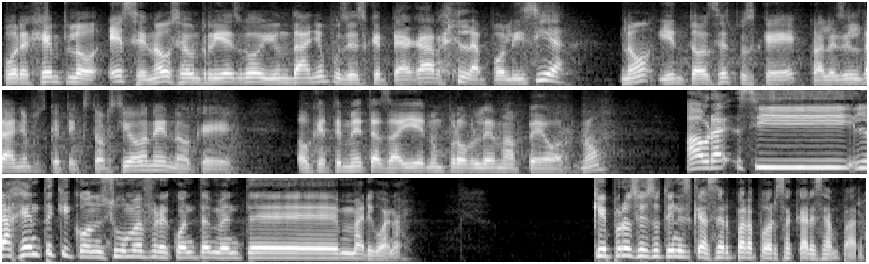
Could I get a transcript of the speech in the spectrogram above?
por ejemplo, ese, ¿no? O sea, un riesgo y un daño, pues es que te agarre la policía, ¿no? Y entonces, pues, ¿qué? ¿Cuál es el daño? Pues que te extorsionen o que, o que te metas ahí en un problema peor, ¿no? Ahora, si la gente que consume frecuentemente marihuana, ¿qué proceso tienes que hacer para poder sacar ese amparo?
